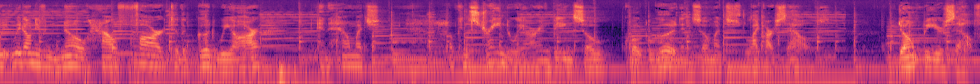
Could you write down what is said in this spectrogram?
we, we don't even know how far to the good we are and how much how constrained we are in being so quote good and so much like ourselves. Don't be yourself.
